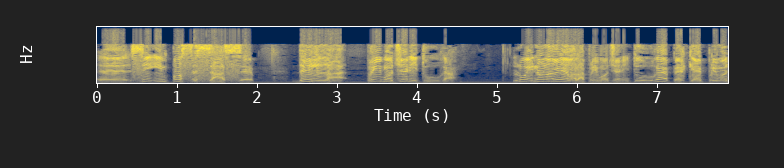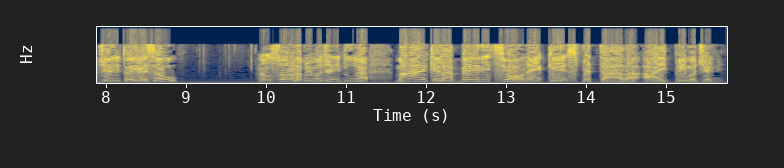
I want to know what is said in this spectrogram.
eh, si impossessasse della primogenitura. Lui non aveva la primogenitura perché il primogenito era Esaù. Non solo la primogenitura, ma anche la benedizione che spettava ai primogeniti.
